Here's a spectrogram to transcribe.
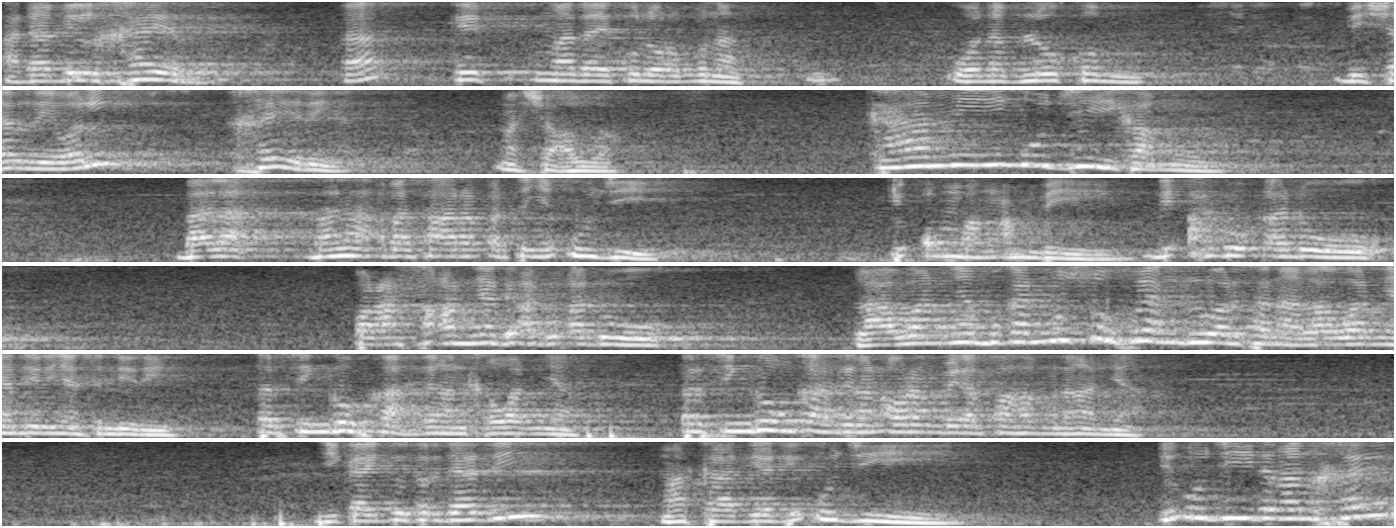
ada bil khair. Ha kif madza yaqulu rabbuna nabluukum bisyarri wal khairi masyaallah kami uji kamu. Bala bala bahasa Arab artinya uji. Diombang-ambing diaduk-aduk. Perasaannya diaduk-aduk. Lawannya bukan musuh yang di luar sana lawannya dirinya sendiri. Tersinggungkah dengan kawannya? Tersinggungkah dengan orang beda faham dengannya? Jika itu terjadi, maka dia diuji. Diuji dengan khair,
